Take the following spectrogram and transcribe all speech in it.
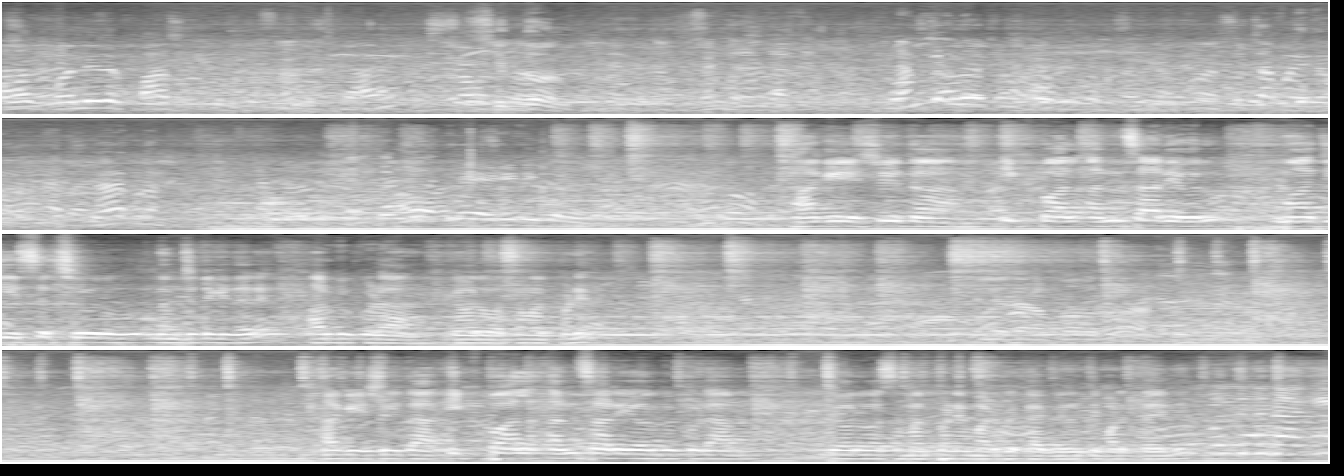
ಅವರಿಗೆ. ಹಾಗೆ ಶ್ರೀಯುತ ಇಕ್ಬಾಲ್ ಅನ್ಸಾರಿ ಅವರು ಮಾಜಿ ಸಚಿವರು ನಮ್ಮ ಜೊತೆಗಿದ್ದಾರೆ. ಅವ್ರಿಗೂ ಕೂಡ ಗೌರವ ಸಮರ್ಪಣೆ. ಹಾಗೆ ಶ್ರೀತಾ ಇಕ್ಬಾಲ್ ಅನ್ಸಾರಿ ಅವ್ರಿಗೂ ಕೂಡ ಗೌರವ ಸಮರ್ಪಣೆ ಮಾಡಬೇಕಾಗಿ ವಿನಂತಿ ಮಾಡ್ತಾ ಇದ್ದೀನಿ ಮುಂದಿನದಾಗಿ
